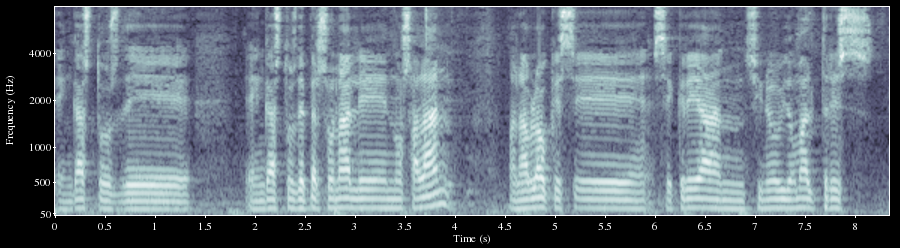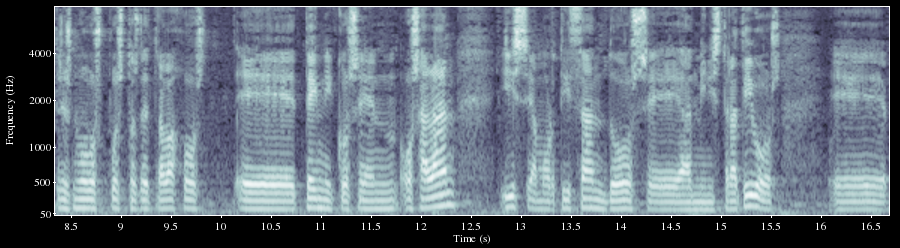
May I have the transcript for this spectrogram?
en gastos de en gastos de personal en Osalán. Han hablado que se, se crean, si no he oído mal, tres, tres nuevos puestos de trabajo eh, técnicos en Osalán y se amortizan dos eh, administrativos. Eh,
